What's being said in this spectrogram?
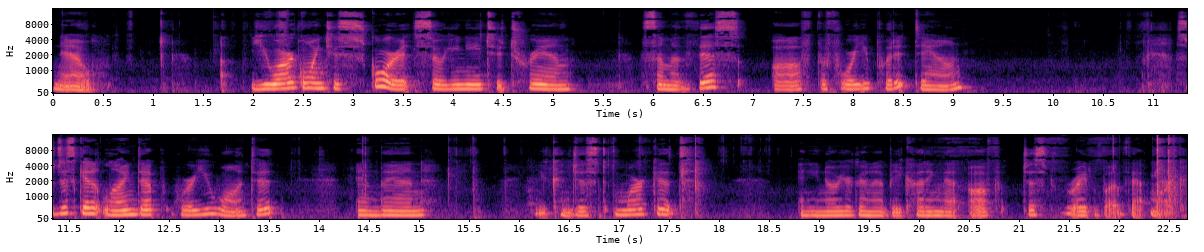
Now, you are going to score it, so you need to trim some of this off before you put it down. So just get it lined up where you want it, and then you can just mark it, and you know you're going to be cutting that off just right above that mark.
